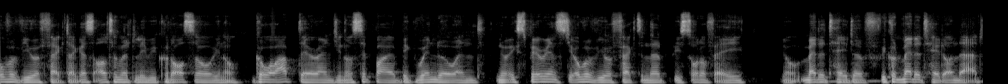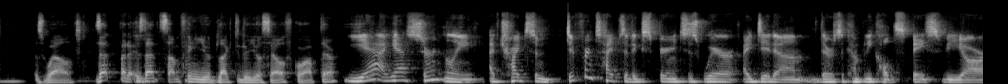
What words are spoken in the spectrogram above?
overview effect i guess ultimately we could also you know go up there and you know sit by a big window and you know experience the overview effect and that be sort of a you know meditative we could meditate on that as well. Is that but is that something you'd like to do yourself go up there? Yeah yeah certainly. I've tried some different types of experiences where i did um there's a company called space vr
